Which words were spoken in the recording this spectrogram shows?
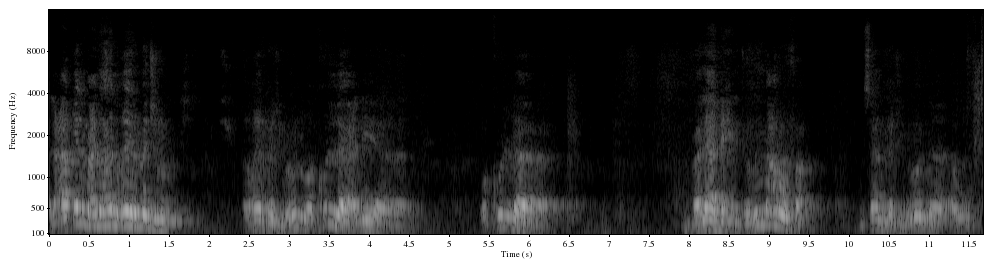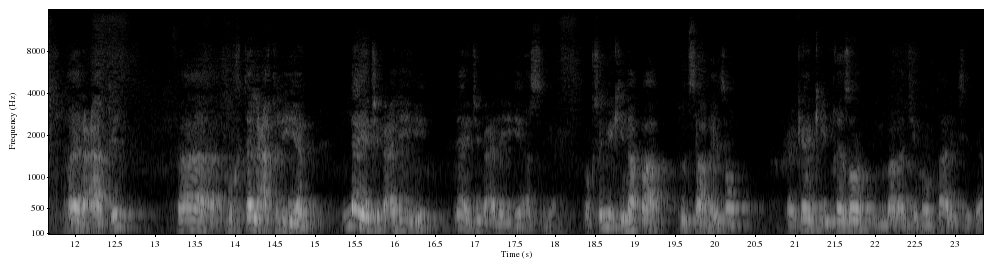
العاقل معناها الغير مجنون. الغير مجنون وكل يعني وكل ملامح الجنون معروفة. إنسان مجنون أو غير عاقل فمختل عقليا لا يجب عليه لا يجب عليه الصيام Donc celui qui n'a pas toute sa raison, quelqu'un qui présente une maladie mentale, etc.,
